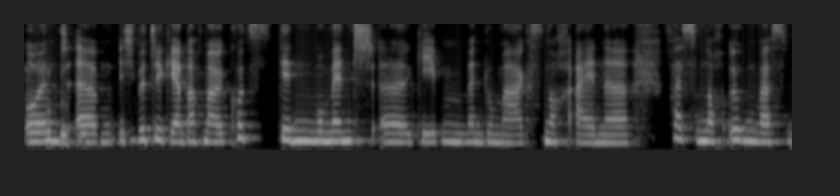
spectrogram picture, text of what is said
Und ähm, ich würde dir gerne noch mal kurz den Moment äh, geben, wenn du magst, noch eine, falls du noch irgendwas,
